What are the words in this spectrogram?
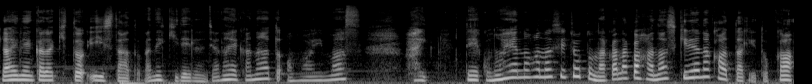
来年からきっといいスタートがね切れるんじゃないかなと思います。はい。でこの辺の話ちょっとなかなか話しきれなかったりとか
